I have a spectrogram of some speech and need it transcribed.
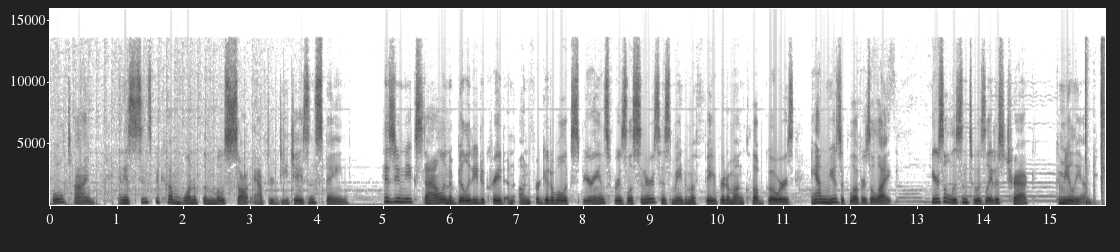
full time and has since become one of the most sought after DJs in Spain. His unique style and ability to create an unforgettable experience for his listeners has made him a favorite among club goers and music lovers alike. Here's a listen to his latest track, Kameleon.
